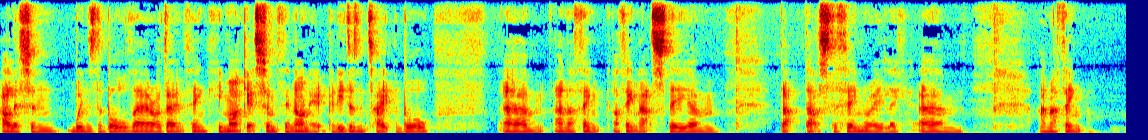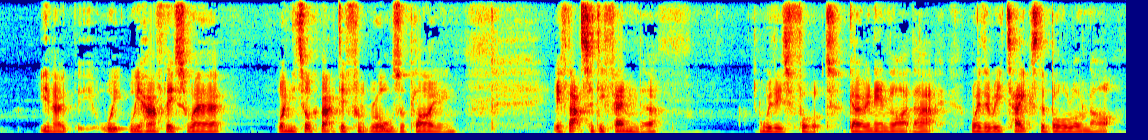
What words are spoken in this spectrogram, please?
Alisson wins the ball there. I don't think he might get something on it, but he doesn't take the ball. Um, and I think I think that's the um, that that's the thing really. Um, and I think you know we we have this where when you talk about different rules applying, if that's a defender with his foot going in like that, whether he takes the ball or not,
